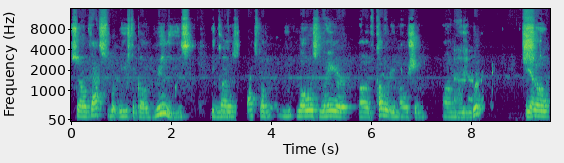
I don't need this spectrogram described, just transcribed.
So that's what we used to call greenies, because mm. that's the lowest layer of color emulsion on uh, the work. Yep. So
